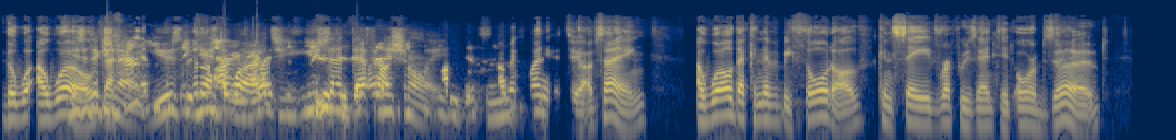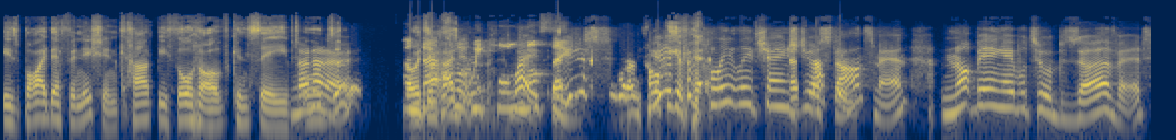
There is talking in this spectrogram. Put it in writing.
the wo- a world. Use a dictionary. Use the use use the dictionary, words. You, you said definitionally. I'm explaining it to you. I'm saying a world that can never be thought of, conceived, represented, or observed is by definition can't be thought of, conceived, No, or no, no. observed. And that's impossible. what we call Wait, nothing. you just What I'm you talking just about. completely changed That's your nothing. stance, man. Not being able to observe it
